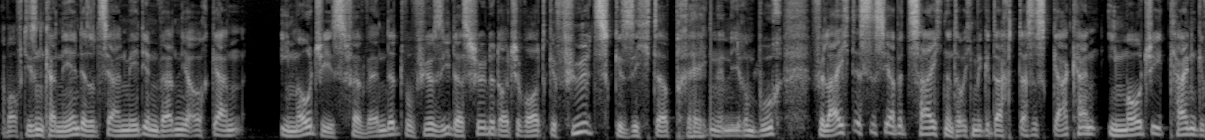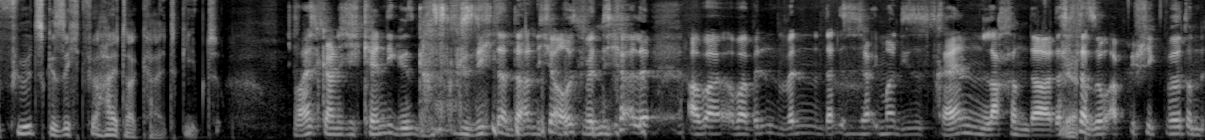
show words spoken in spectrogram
Aber auf diesen Kanälen der sozialen Medien werden ja auch gern Emojis verwendet, wofür Sie das schöne deutsche Wort Gefühlsgesichter prägen in Ihrem Buch. Vielleicht ist es ja bezeichnend, habe ich mir gedacht, dass es gar kein Emoji, kein Gefühlsgesicht für Heiterkeit gibt. Ich weiß gar nicht, ich kenne die ganzen Gesichter da nicht auswendig alle, aber, aber wenn, wenn, dann ist es ja immer dieses Tränenlachen da, das ja. da so abgeschickt wird. Und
